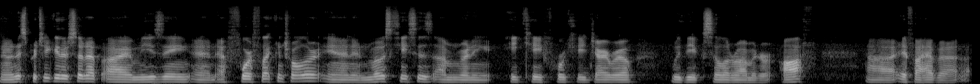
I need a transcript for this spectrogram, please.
Now in this particular setup, I'm using an F4 flight controller, and in most cases I'm running 8K, 4K gyro with the accelerometer off. Uh, if I have a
